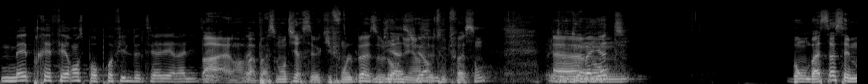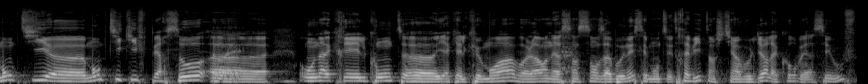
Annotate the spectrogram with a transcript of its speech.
mes préférences pour profil de télé-réalité. bah, on va pas se mentir, c'est eux qui font le buzz aujourd'hui, hein, de toute façon. Et donc, de Mayotte? Bon bah ça c'est mon petit euh, mon petit kiff perso. Euh, on a créé le compte euh, il y a quelques mois. Voilà, on est à 500 abonnés. C'est monté très vite. hein, je tiens à vous le dire. La courbe est assez ouf.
